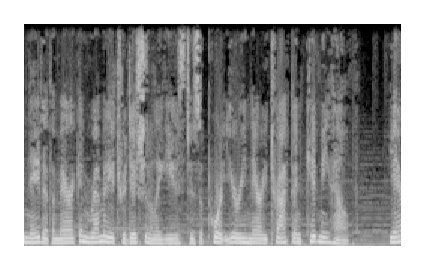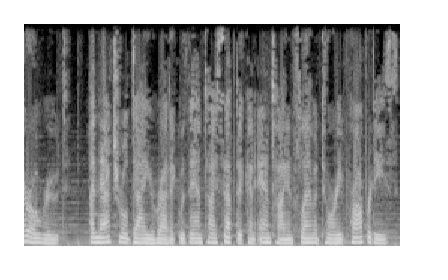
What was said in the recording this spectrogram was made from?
Native American remedy traditionally used to support urinary tract and kidney health. Yarrow root, a natural diuretic with antiseptic and anti-inflammatory properties,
